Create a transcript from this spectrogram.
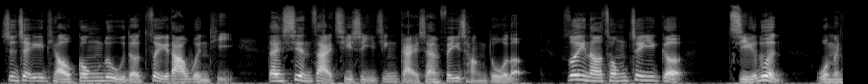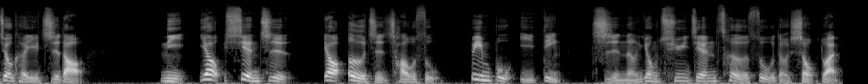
是这一条公路的最大问题。但现在其实已经改善非常多了，所以呢，从这一个结论，我们就可以知道，你要限制、要遏制超速，并不一定只能用区间测速的手段。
